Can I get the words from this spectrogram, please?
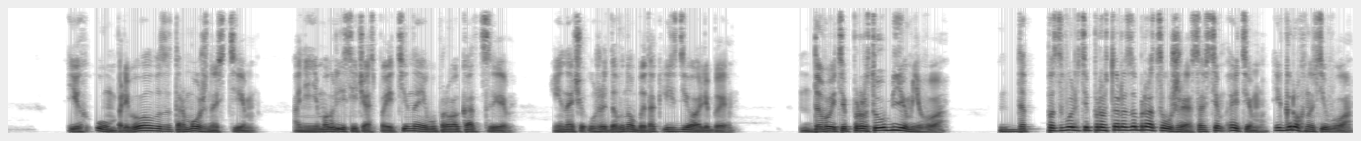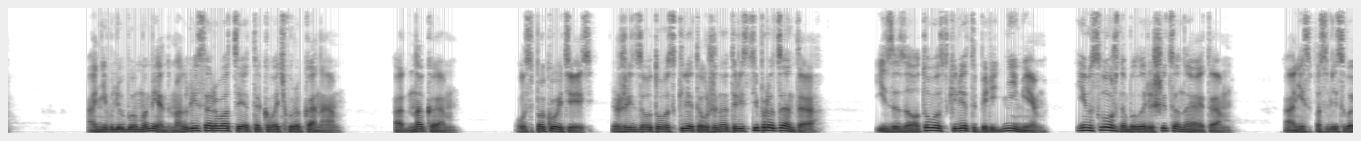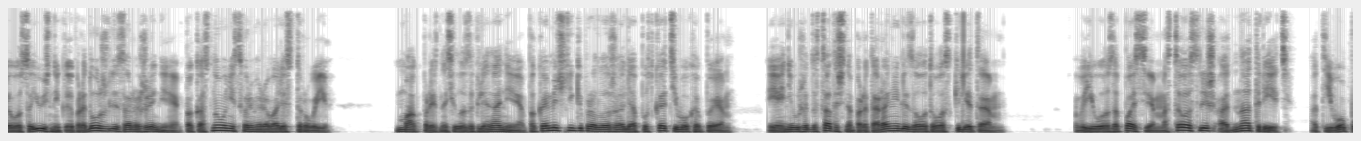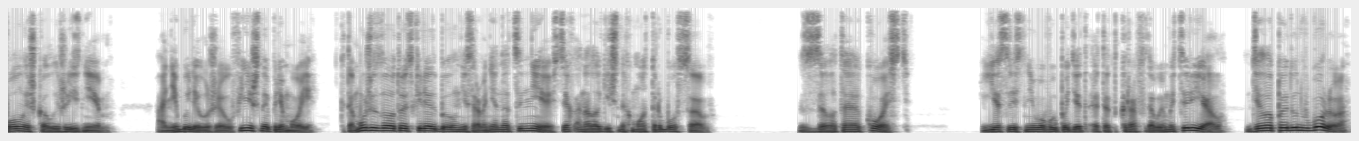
Их ум пребывал в заторможенности. Они не могли сейчас пойти на его провокации, иначе уже давно бы так и сделали бы. «Давайте просто убьем его!» «Да позвольте просто разобраться уже со всем этим и грохнуть его!» Они в любой момент могли сорваться и атаковать Хуракана. Однако... Успокойтесь, жизнь Золотого Скелета уже на 30%. Из-за Золотого Скелета перед ними им сложно было решиться на этом. Они спасли своего союзника и продолжили сражение, пока снова не сформировали строй. Маг произносил заклинания, пока мечники продолжали опускать его ХП, и они уже достаточно протаранили золотого скелета. В его запасе осталась лишь одна треть от его полной шкалы жизни. Они были уже у финишной прямой. К тому же золотой скелет был несравненно ценнее всех аналогичных монстр-боссов. Золотая кость. Если с него выпадет этот крафтовый материал, дело пойдут в гору.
